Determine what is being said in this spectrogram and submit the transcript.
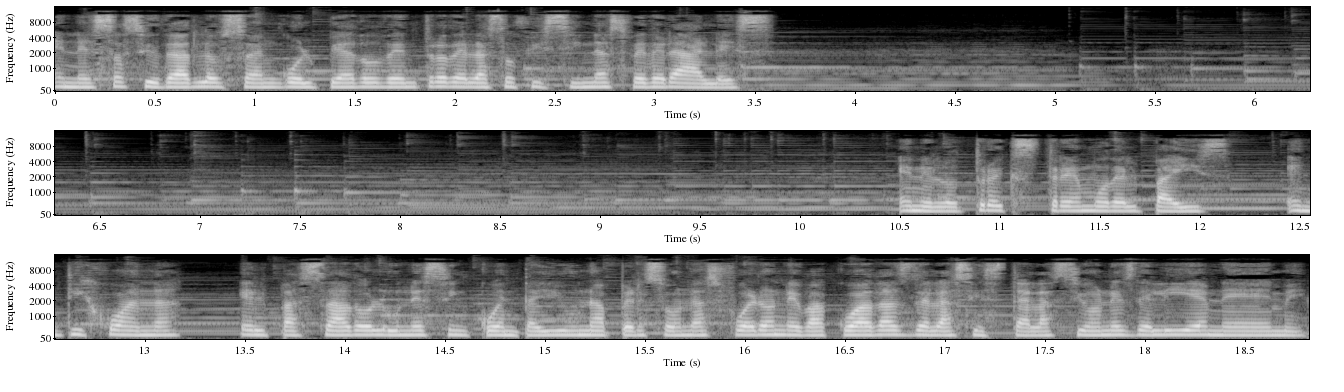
en esa ciudad los han golpeado dentro de las oficinas federales. En el otro extremo del país, en Tijuana, el pasado lunes 51 personas fueron evacuadas de las instalaciones del INM,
